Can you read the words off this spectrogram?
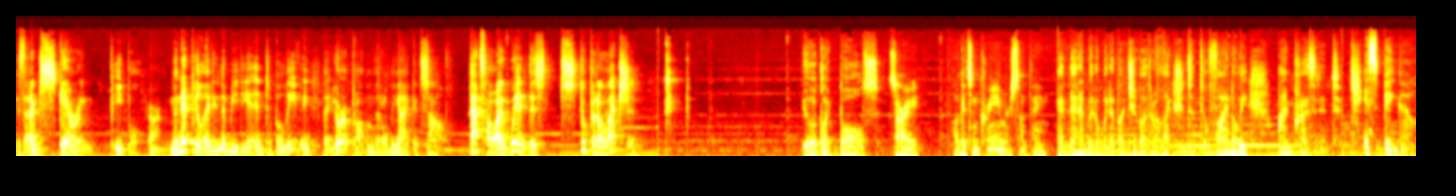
is that I'm scaring people, manipulating the media into believing that you're a problem that only I could solve. That's how I win this stupid election. You look like balls. Sorry, I'll get some cream or something. And then I'm gonna win a bunch of other elections until finally I'm president. It's bingo.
